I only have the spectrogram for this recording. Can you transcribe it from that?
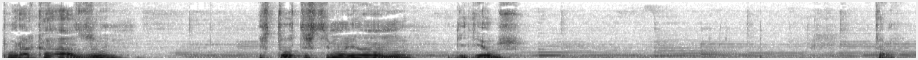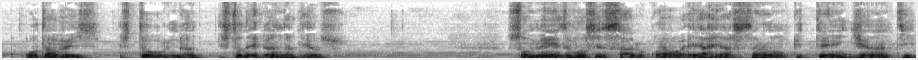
Por acaso estou testemunhando de Deus? Então, outra vez, estou, engan... estou negando a Deus? Somente você sabe qual é a reação que tem diante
